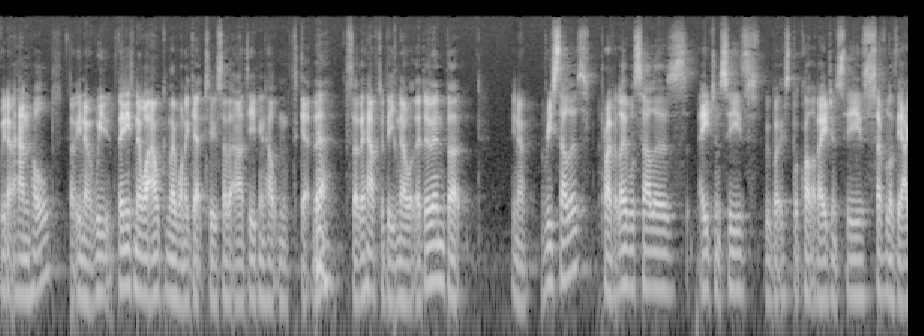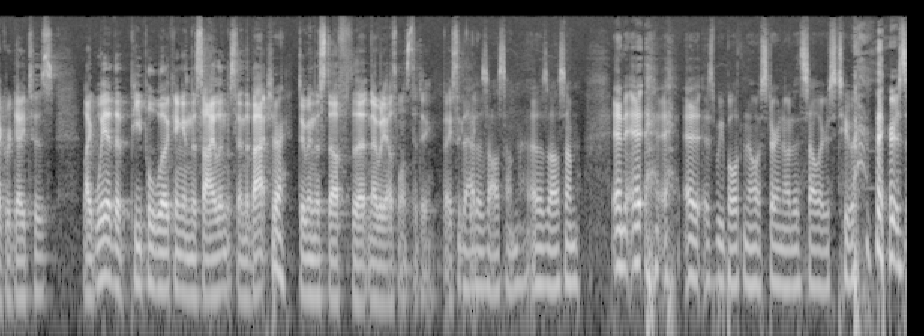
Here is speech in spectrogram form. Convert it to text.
we don't handhold you know we they need to know what outcome they want to get to so that our team can help them to get there yeah. so they have to be know what they're doing but you know, resellers, private label sellers, agencies. We work with quite a lot of agencies, several of the aggregators. Like we're the people working in the silence in the back, sure. doing the stuff that nobody else wants to do. Basically, that is awesome. That is awesome. And it, as we both know, starting out as sellers too, there's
